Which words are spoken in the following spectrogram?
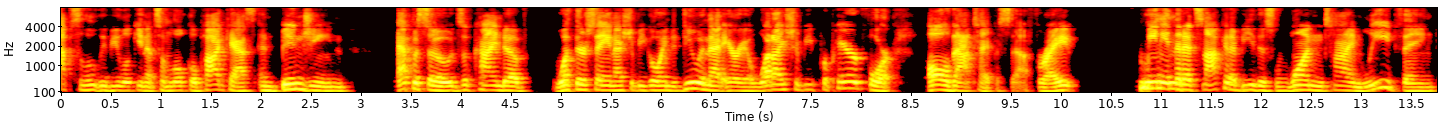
absolutely be looking at some local podcasts and binging episodes of kind of what they're saying I should be going to do in that area, what I should be prepared for, all that type of stuff, right? Meaning that it's not going to be this one time lead thing.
